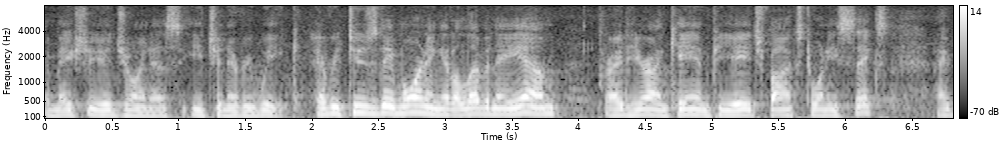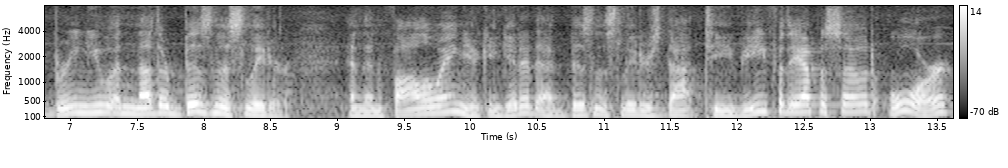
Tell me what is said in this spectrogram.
and make sure you join us each and every week. Every Tuesday morning at 11 a.m., right here on KMPH Fox 26, I bring you another business leader. And then following, you can get it at businessleaders.tv for the episode or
